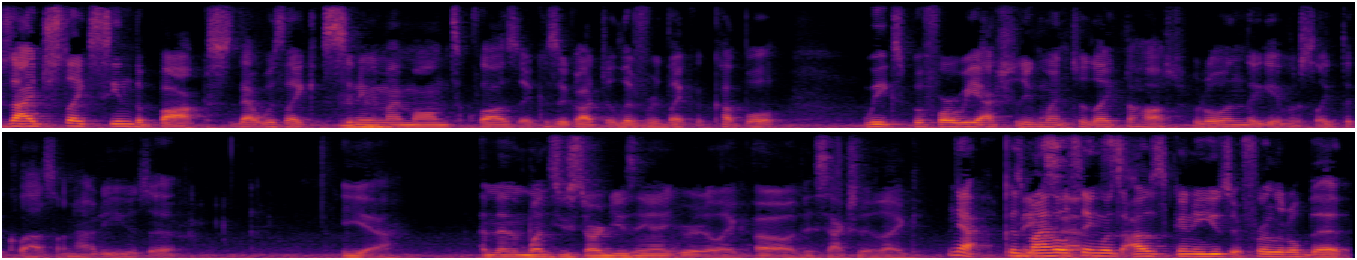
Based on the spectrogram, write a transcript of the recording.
Cause I just like seen the box that was like sitting in Mhm. my mom's closet because it got delivered like a couple weeks before we actually went to like the hospital and they gave us like the class on how to use it. Yeah. And then once you started using it, you were like, oh, this actually like Yeah, because my whole thing was. I was gonna use it for a little bit,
